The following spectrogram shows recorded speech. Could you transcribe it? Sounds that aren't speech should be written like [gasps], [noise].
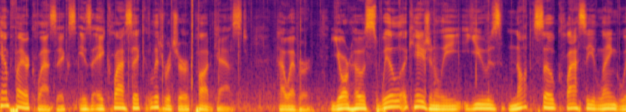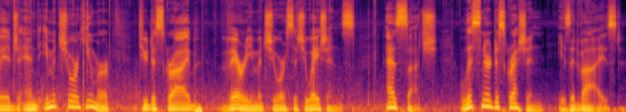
Campfire Classics is a classic literature podcast. However, your hosts will occasionally use not so classy language and immature humor to describe very mature situations. As such, listener discretion is advised.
